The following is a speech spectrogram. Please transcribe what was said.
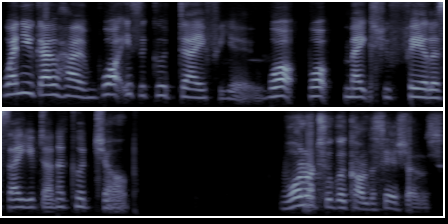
when you go home what is a good day for you what what makes you feel as though you've done a good job one or two good conversations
